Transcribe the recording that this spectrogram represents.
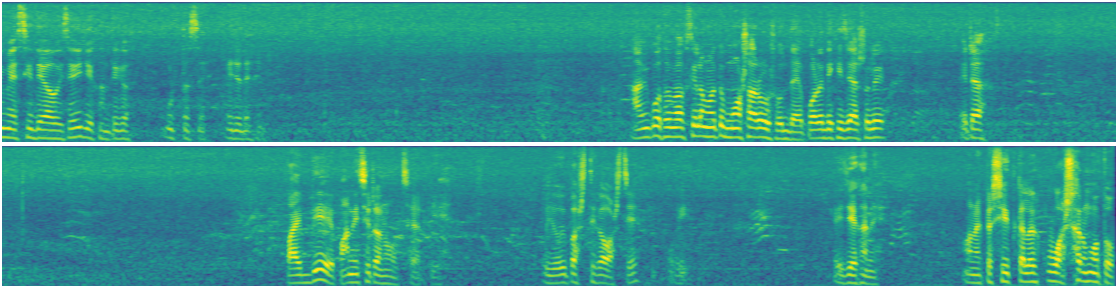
কৃত্রিম এসি দেওয়া হয়েছে, এই যেখান থেকে উঠতেছে, এই যে দেখেন। আমি প্রথমে ভাবছিলাম হয়তো মশার ওষুধ দেয়, পরে দেখি যে আসলে এটা পাইপ দিয়ে পানি ছিটানো হচ্ছে আর কি। ওই ওই পাশ থেকেও আসছে, ওই এই যে এখানে, অনেকটা শীতকালের কুয়াশার মতো।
